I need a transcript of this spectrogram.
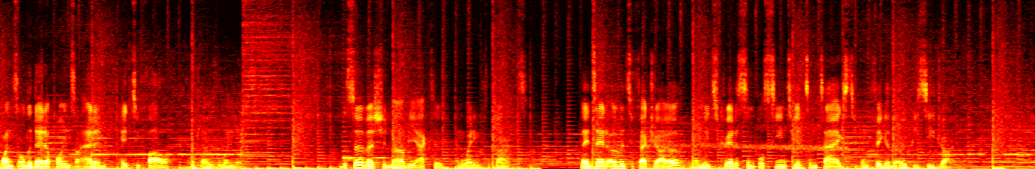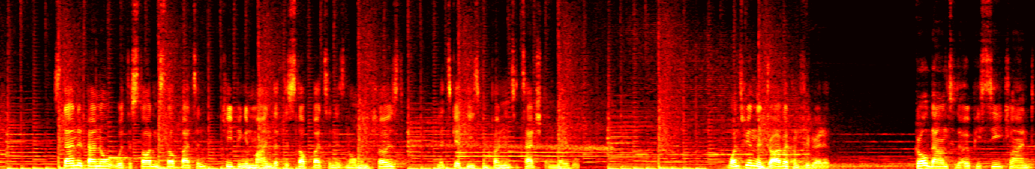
Once all the data points are added, head to File and close the window. The server should now be active and waiting for clients. Let's head over to Factory IO and we'll need to create a simple scene to get some tags to configure the OPC drive. Standard panel with the start and stop button, keeping in mind that the stop button is normally closed. Let's get these components attached and labeled. Once we're in the driver configurator, scroll down to the OPC client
